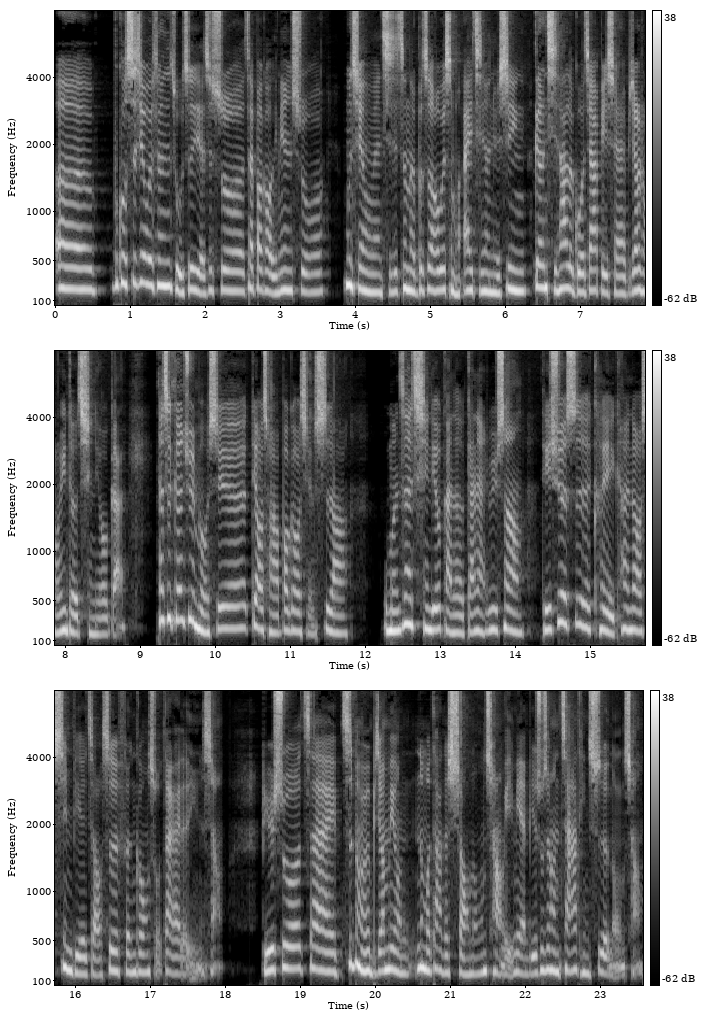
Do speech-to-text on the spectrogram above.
呃，不过世界卫生组织也是说，在报告里面说，目前我们其实真的不知道为什么埃及的女性跟其他的国家比起来比较容易得禽流感。但是根据某些调查报告显示啊，我们在禽流感的感染率上的确是可以看到性别角色分工所带来的影响。比如说，在资本额比较没有那么大的小农场里面，比如说像家庭式的农场，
